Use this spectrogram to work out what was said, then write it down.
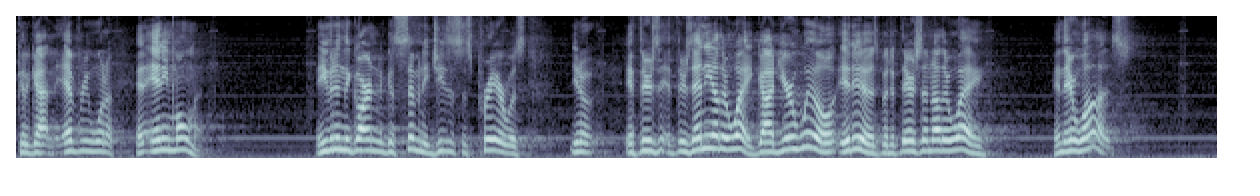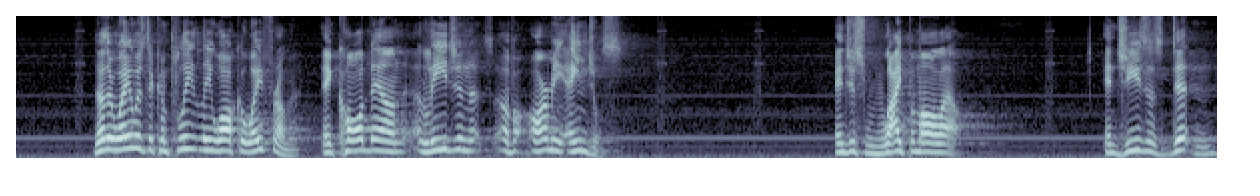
Could have gotten everyone at any moment. Even in the Garden of Gethsemane, Jesus' prayer was, you know, if there's, if there's any other way, God, your will, it is, but if there's another way, and there was. The other way was to completely walk away from it and call down a legion of army angels and just wipe them all out. And Jesus didn't.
